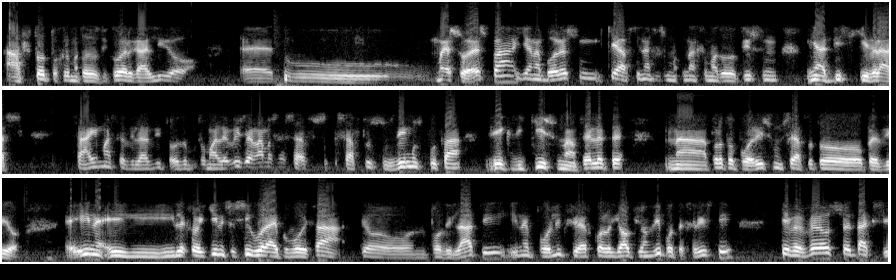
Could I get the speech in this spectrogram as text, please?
αυτό το χρηματοδοτικό εργαλείο ε, του μέσω ΕΣΠΑ για να μπορέσουν και αυτοί να, χρηματοδοτήσουν μια αντίστοιχη δράση. Θα είμαστε δηλαδή το, το Μαλεβίζι ανάμεσα σε, σε αυτούς τους Δήμους που θα διεκδικήσουν αν θέλετε να πρωτοπορήσουν σε αυτό το πεδίο. Ε, είναι, η ηλεκτροκίνηση σίγουρα υποβοηθά τον ποδηλάτη, είναι πολύ πιο εύκολο για οποιονδήποτε χρήστη και βεβαίως εντάξει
